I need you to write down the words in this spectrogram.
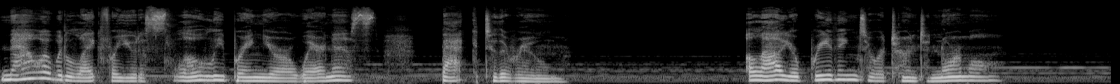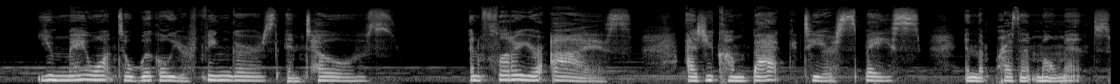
Now, I would like for you to slowly bring your awareness back to the room. allow your breathing to return to normal. You may want to wiggle your fingers and toes and flutter your eyes as you come back to your space in the present moment.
